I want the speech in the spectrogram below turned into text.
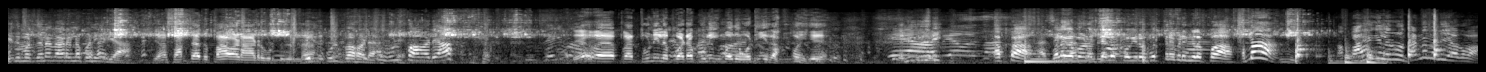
இது மட்டும் தானே வேற என்ன பண்ணிக்கிறியா? ஏன் சாப்பிட்டா அது பாவாடை ஆர்டர் கொடுத்துருந்தேன் புல் பாவாடை. பாவாடியா? இப்போ துணியில போட்டா குளிக்கும் போது ஒட்டிக்கிறான் போய் அப்பா உலக செல்ல போகிறோம் உத்தரவிடுங்களப்பா. அம்மா. நீங்களும் தன்னந்தனியாகவா?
